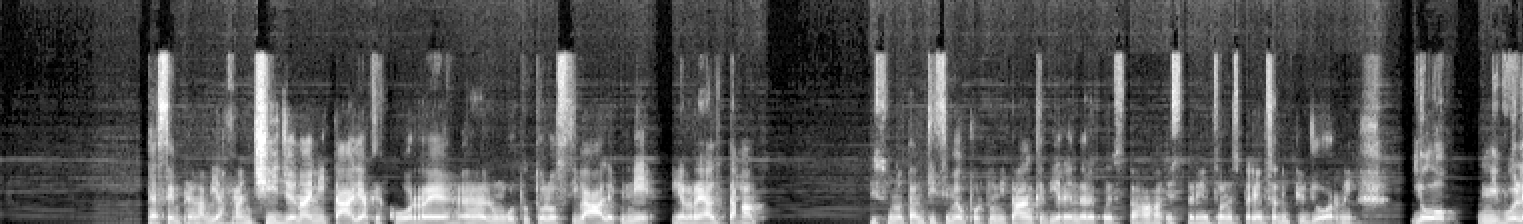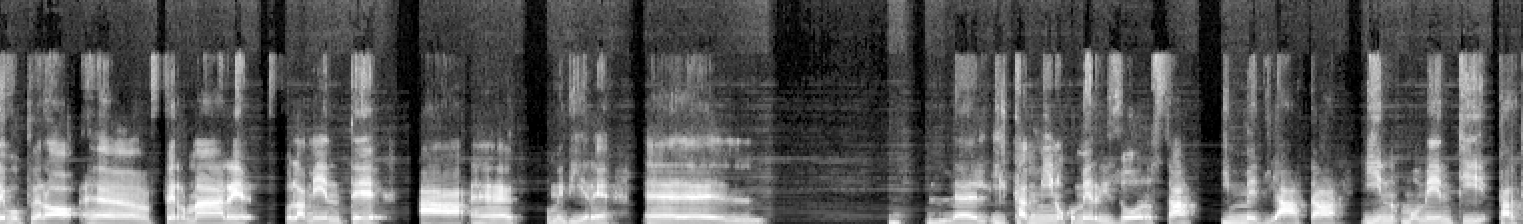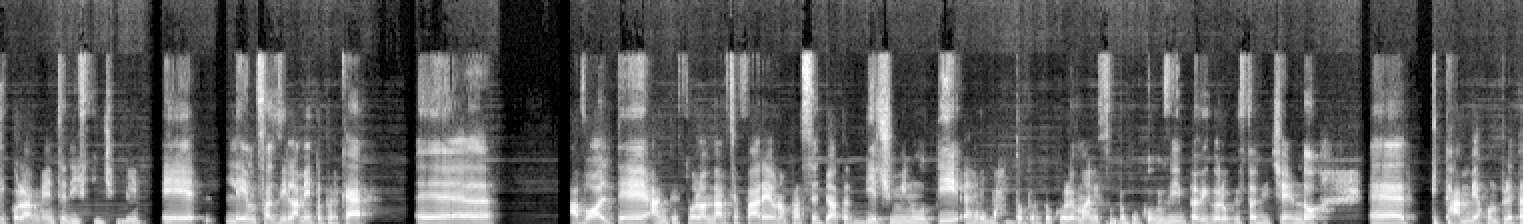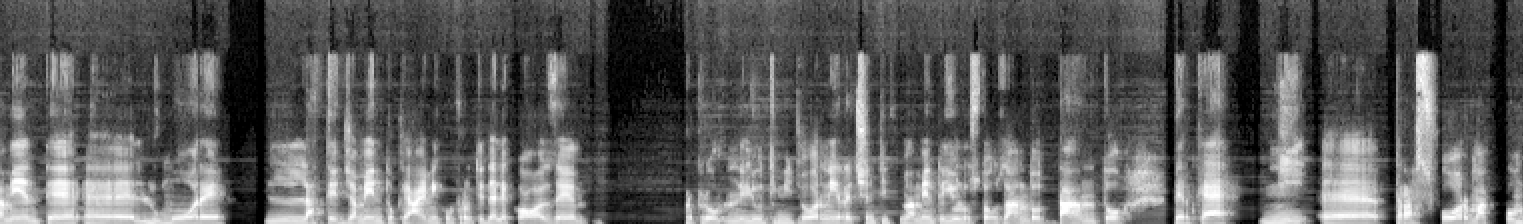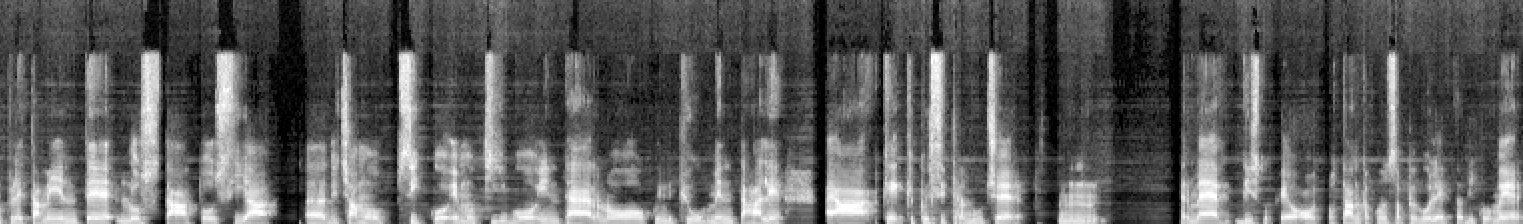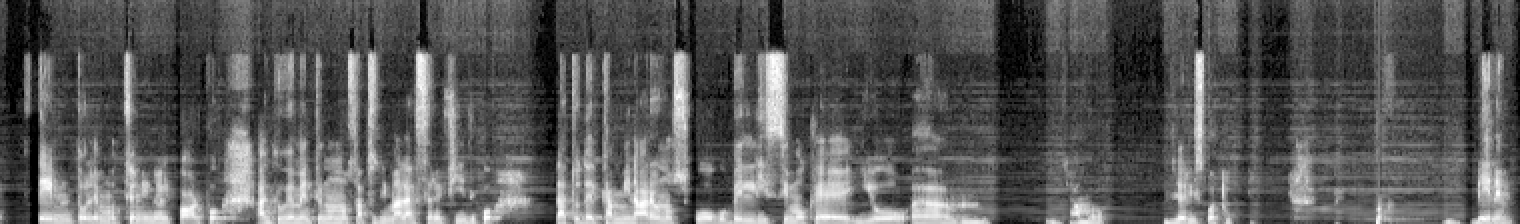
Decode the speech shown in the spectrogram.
c'è sempre la via Francigena in Italia che corre eh, lungo tutto lo stivale, quindi in realtà ci sono tantissime opportunità anche di rendere questa esperienza un'esperienza di più giorni. Io mi volevo però eh, fermare solamente a, eh, come dire, eh, il, il cammino come risorsa immediata in momenti particolarmente difficili. E l'enfasi la metto perché eh, a volte anche solo andarsi a fare una passeggiata di 10 minuti, eh, batto proprio con le mani, sono proprio convinta di quello che sto dicendo, eh, ti cambia completamente eh, l'umore, l'atteggiamento che hai nei confronti delle cose, proprio negli ultimi giorni, recentissimamente, io lo sto usando tanto perché mi eh, trasforma completamente lo stato sia eh, diciamo psico-emotivo interno, quindi più mentale, a, che, che, poi si traduce mh, mm, per me, visto che ho, ho tanta consapevolezza di come sento le emozioni nel corpo, anche ovviamente in uno stato di malessere fisico lato del camminare è uno sfogo bellissimo che io ehm, diciamo suggerisco a tutti. Bene,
